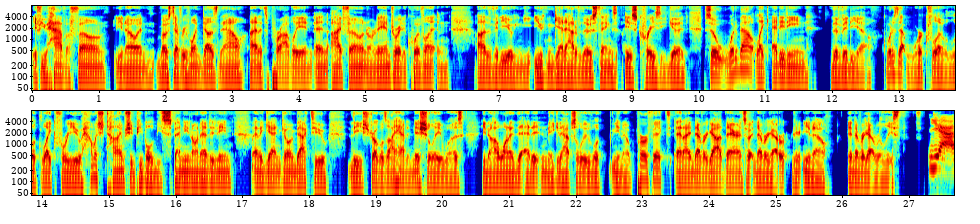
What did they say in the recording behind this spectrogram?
if you have a phone, you know, and most everyone does now, and it's probably an, an iPhone or an Android equivalent, and uh, the video you can get out of those things is crazy good. So, what about like editing the video? What does that workflow look like for you? How much time should people be spending on editing? And again, going back to the struggles I had initially was, you know, I wanted to edit and make it absolutely look, you know, perfect, and I never got there, and so it never got, you know, it never got released. Yeah.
